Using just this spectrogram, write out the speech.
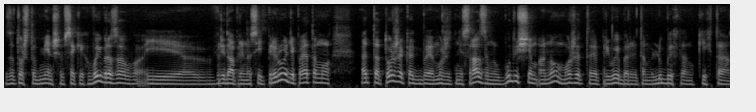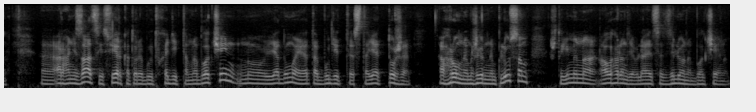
за то, чтобы меньше всяких выбросов и э, вреда приносить природе, поэтому это тоже как бы может не сразу, но в будущем оно может э, при выборе там любых там каких-то э, организаций, сфер, которые будут входить там на блокчейн, но я думаю, это будет стоять тоже огромным жирным плюсом, что именно Algorand является зеленым блокчейном.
